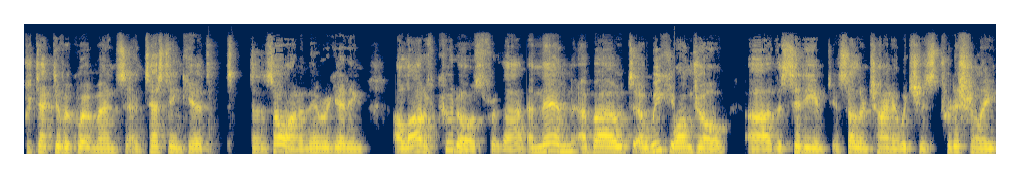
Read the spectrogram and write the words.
protective equipment and testing kits and so on. And they were getting a lot of kudos for that. And then about a week, Guangzhou, uh, the city in, in, southern China, which is traditionally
